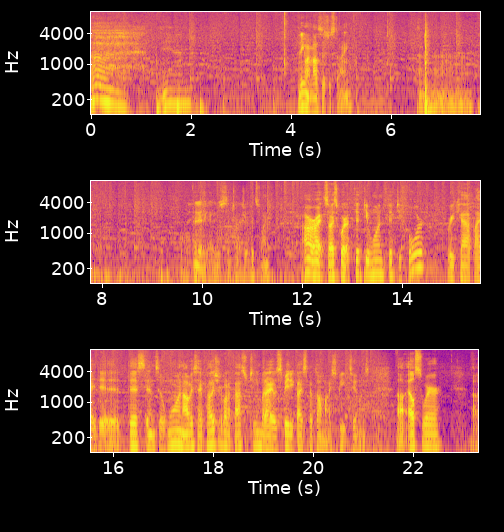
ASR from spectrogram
Man. I think my mouse is just dying. Uh, I didn't think I just in charge it. That's fine. Alright, so I scored a 51 54. Recap I did this into one. Obviously, I probably should have bought a faster team, but I was speedy. I spent all my speed tunes uh, elsewhere. Uh,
